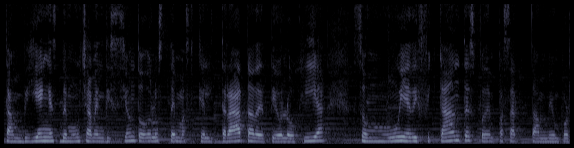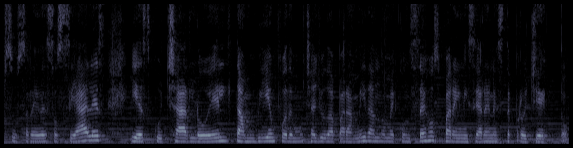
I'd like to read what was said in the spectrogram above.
También es de mucha bendición. Todos los temas que él trata de teología son muy edificantes. Pueden pasar también por sus redes sociales y escucharlo. Él también fue de mucha ayuda para mí, dándome consejos para iniciar en este proyecto.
